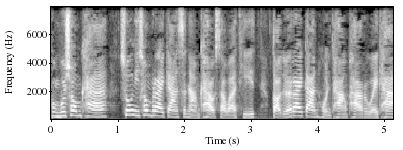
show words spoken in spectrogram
คุณผู้ชมคะ ช่วงนี้ชมรายการสนามข่าวเสาร์อาทิตย์ ต่อด้วยรายการหนทางพารวยค่ะ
